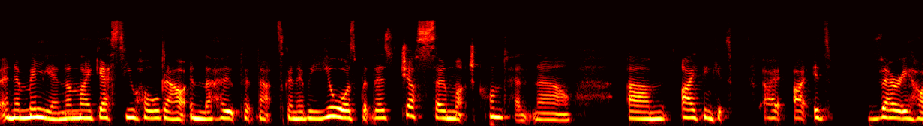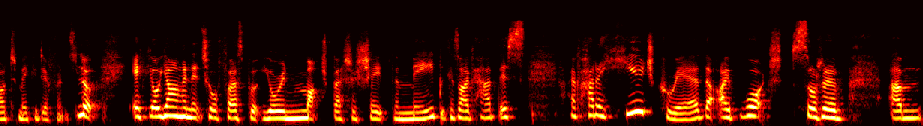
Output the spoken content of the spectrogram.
in a million, and I guess you hold out in the hope that that's going to be yours. But there's just so much content now. Um, I think it's I, I, it's very hard to make a difference. Look, if you're young and it's your first book, you're in much better shape than me because I've had this, I've had a huge career that I've watched sort of um,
